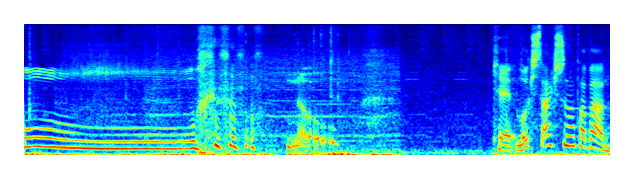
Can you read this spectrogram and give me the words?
Ooh. no. Okay, looks actually not that bad.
